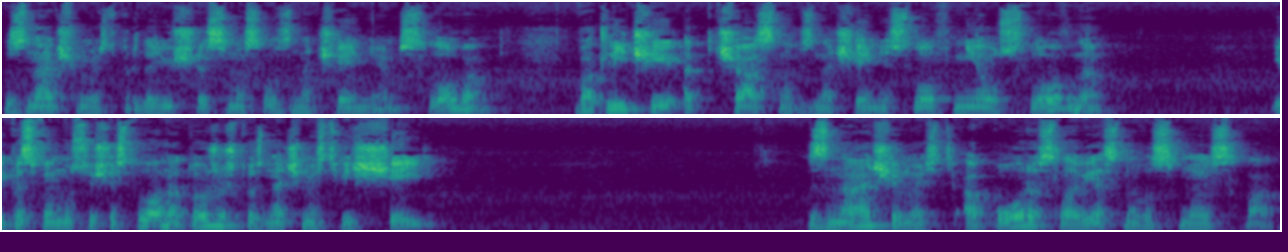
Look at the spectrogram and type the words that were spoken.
значимость, придающая смысл значением слова – в отличие от частных значений слов не условно, и по своему существу она тоже, что значимость вещей. Значимость – опора словесного смысла.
